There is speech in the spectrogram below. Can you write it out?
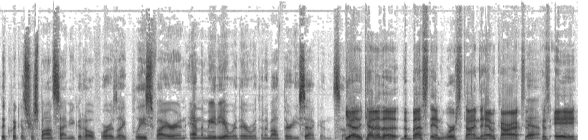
the quickest response time you could hope for. Is like police, fire, and, and the media were there within about 30 seconds. So. Yeah, the- kind of the the best and worst time to have a car accident Yeah. because a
